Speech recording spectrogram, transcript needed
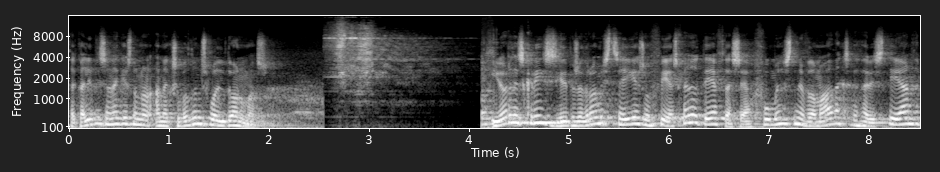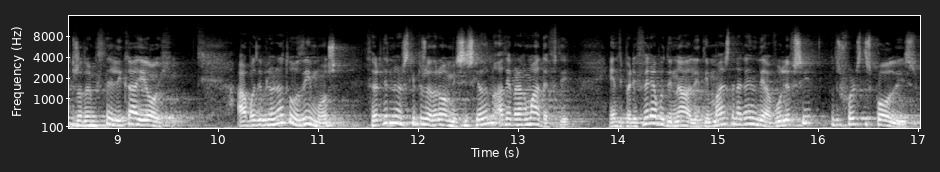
θα καλύπτει τις ανάγκες των αναξιοποδών πολιτών μας. Η ώρα τη κρίσης για την πεζοδρόμηση της Αγίας Σοφίας φαίνεται ότι έφτασε, αφού μέσα στην εβδομάδα θα ξεκαθαριστεί αν θα πεζοδρομηθεί τελικά ή όχι. Από την πλευρά του ο Δήμος θεωρείται την οριστική πεζοδρόμηση σχεδόν αδιαπραγμάτευτη, γιατί την περιφέρεια από την άλλη ετοιμάζεται να κάνει διαβούλευση με τους φορείς της πόλης.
